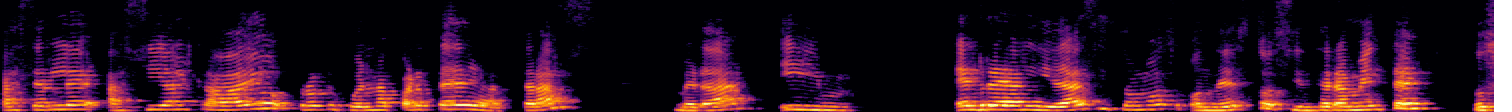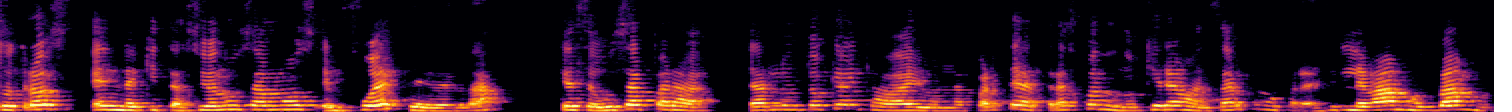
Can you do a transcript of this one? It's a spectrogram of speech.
hacerle así al caballo, creo que fue en la parte de atrás, ¿verdad? Y en realidad, si somos honestos, sinceramente, nosotros en la equitación usamos el fuete, ¿verdad? Que se usa para darle un toque al caballo en la parte de atrás cuando no quiere avanzar, como para decirle, vamos, vamos.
